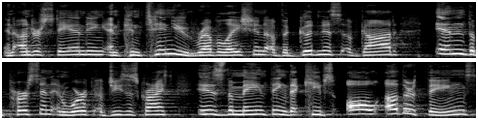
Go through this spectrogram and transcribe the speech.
and understanding and continued revelation of the goodness of God in the person and work of Jesus Christ is the main thing that keeps all other things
